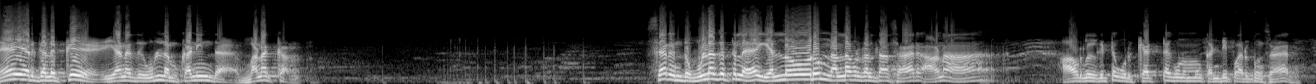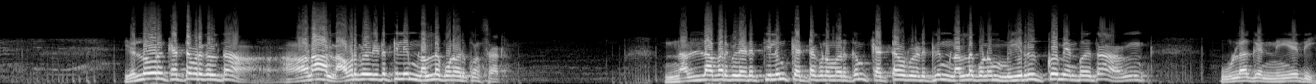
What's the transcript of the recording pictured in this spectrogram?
நேயர்களுக்கு எனது உள்ளம் கனிந்த வணக்கம். சார் இந்த உலகத்தில் எல்லோரும் நல்லவர்கள் தான் சார். ஆனால் அவர்கள்கிட்ட ஒரு கெட்ட குணமும் கண்டிப்பாக இருக்கும் சார். எல்லோரும் கெட்டவர்கள் தான். ஆனால் அவர்களிடத்திலும் நல்ல குணம் இருக்கும் சார். நல்லவர்களிடத்திலும் கெட்ட குணம் இருக்கும் கெட்டவர்களிடத்திலும் நல்ல குணம் இருக்கும் என்பதுதான் உலக நியதி.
